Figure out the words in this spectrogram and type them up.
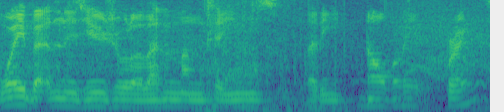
Way better than his usual 11-man teams that he normally brings.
